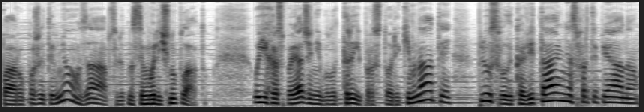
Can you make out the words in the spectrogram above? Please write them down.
пару пожити в нього за абсолютно символічну плату. У їх розпорядженні було три просторі кімнати, плюс велика вітальня з фортепіано.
